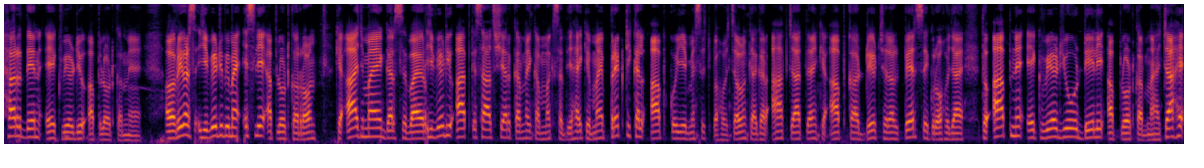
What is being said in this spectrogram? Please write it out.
हर दिन एक वीडियो अपलोड करने हैं। और रिवर्स ये वीडियो भी मैं इसलिए अपलोड कर रहा हूँ कि आज मैं घर से बाहर, ये वीडियो आपके साथ शेयर करने का मकसद यह है कि मैं प्रैक्टिकल आपको ये मैसेज पहुँचाऊँ कि अगर आप चाहते हैं कि आपका डेट चैनल पैर से ग्रो हो जाए तो आपने एक वीडियो डेली अपलोड करना है। चाहे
